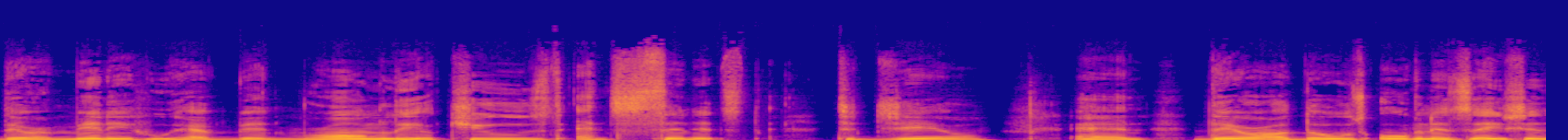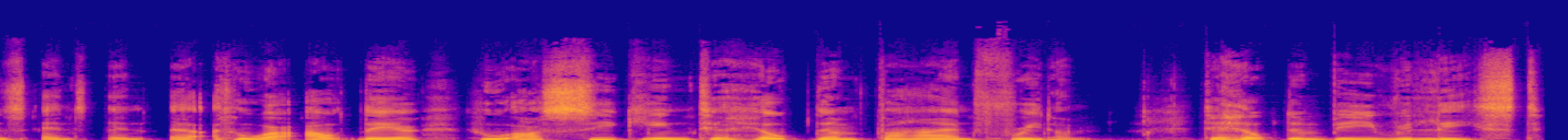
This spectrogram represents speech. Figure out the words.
There are many who have been wrongly accused and sentenced to jail. And there are those organizations and, and uh, who are out there who are seeking to help them find freedom, to help them be released.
